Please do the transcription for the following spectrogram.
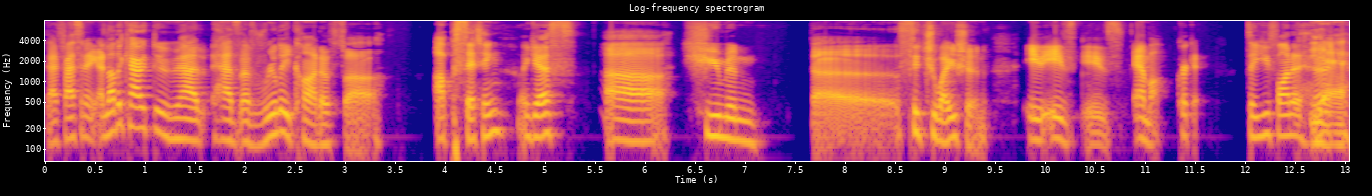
that fascinating another character who had has a really kind of uh upsetting i guess uh human uh situation is is Emma Cricket. So you find that her Yeah.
